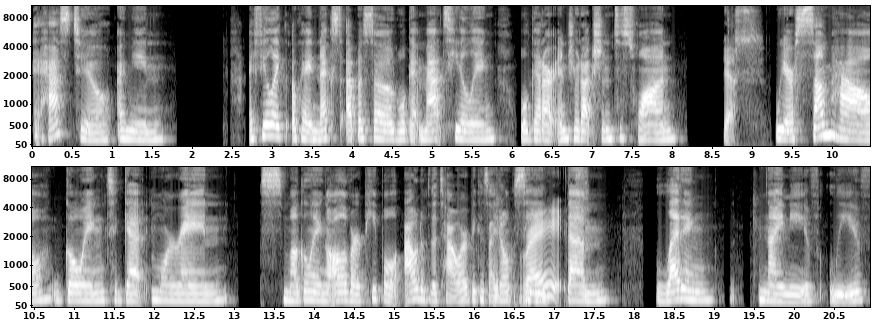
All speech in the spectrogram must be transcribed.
it has to. I mean, I feel like okay, next episode we'll get Mat's healing, we'll get our introduction to Siuan. Yes. We are somehow going to get Moiraine smuggling all of our people out of the tower because I don't see Right. them letting Nynaeve leave.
